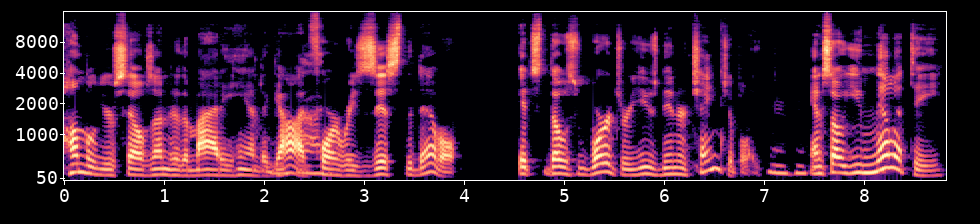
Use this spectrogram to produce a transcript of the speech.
humble yourselves under the mighty hand of Oh, God, God. for resist the devil. It's those words are used interchangeably. Mhm. And so humility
